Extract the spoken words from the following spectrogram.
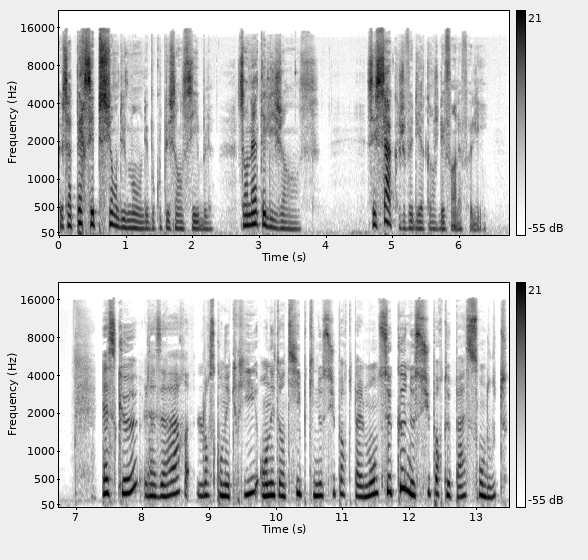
que sa perception du monde est beaucoup plus sensible, son intelligence. C'est ça que je veux dire quand je défends la folie. Est-ce que, Lazare, lorsqu'on écrit, on est un type qui ne supporte pas le monde, ce que ne supporte pas, sans doute,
